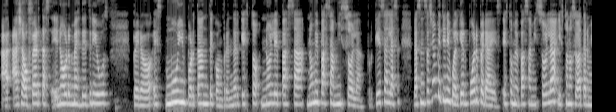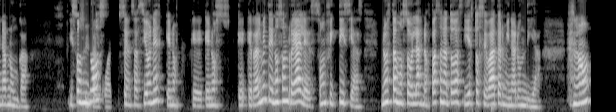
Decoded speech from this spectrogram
haya ofertas enormes de tribus, pero es muy importante comprender que esto no le pasa, no me pasa a mí sola, porque esa es la, la sensación que tiene cualquier puérpera es, esto me pasa a mí sola y esto no se va a terminar nunca. Y son dos sensaciones que nos, que, nos, que, realmente no son reales, son ficticias. No estamos solas, nos pasan a todas y esto se va a terminar un día, ¿no?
